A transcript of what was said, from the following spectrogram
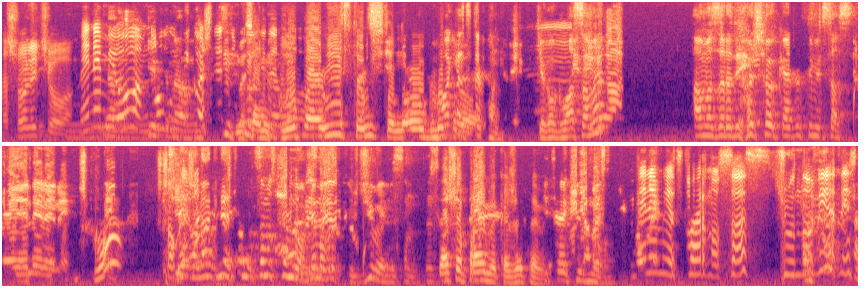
А шо личи ова? Мене ми ова многу никош не си глупа е исто, исто, многу глупа Вака е. Стефан, ќе го гласаме? Ама заради ова што кажа си ми сас. Не, не, не, не. Што Не, кажа? она- не, само, само спомнувам, нема врска, живеј мислам. Сега што правиме, кажете ми. Мене ми е стварно сас, чудно ми е, не си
